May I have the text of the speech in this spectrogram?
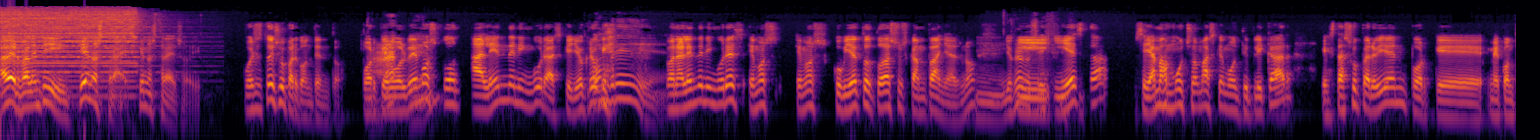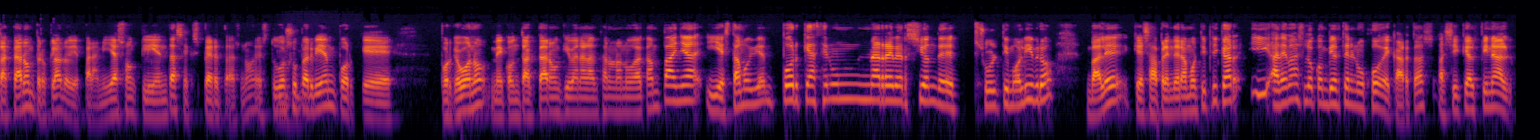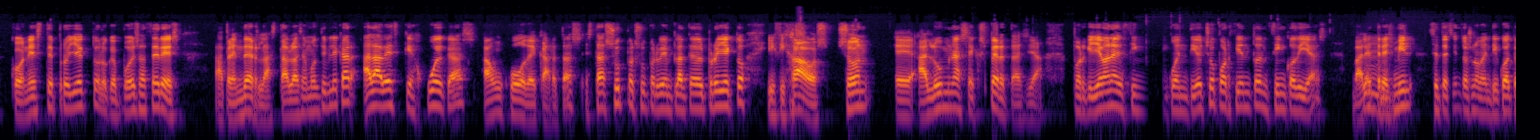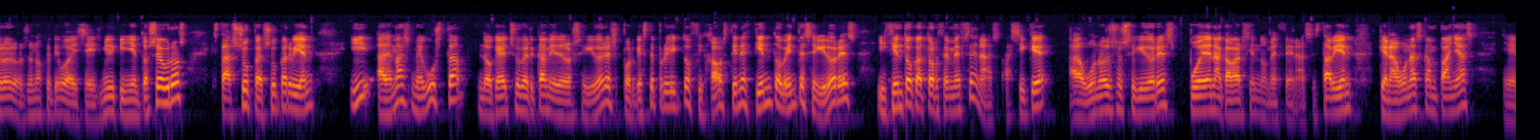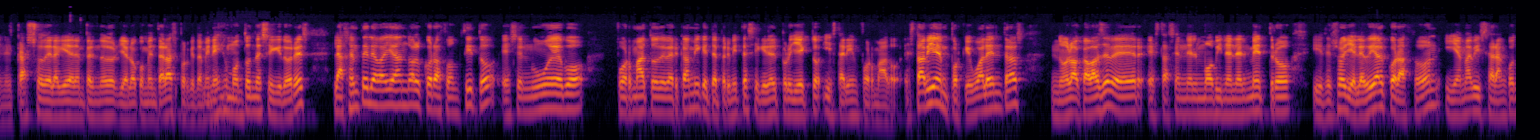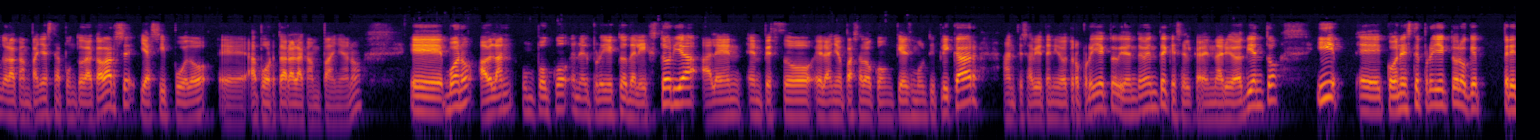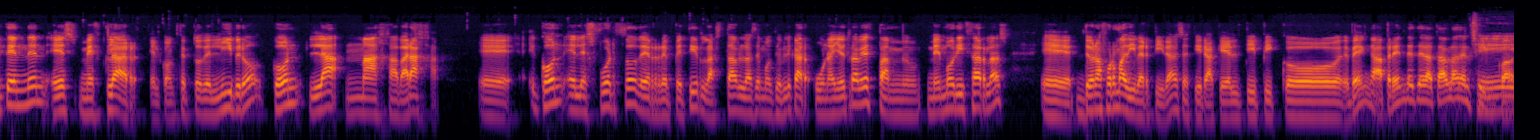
A ver, Valentín, ¿qué nos traes? ¿Qué nos traes hoy? Pues estoy súper contento, porque ah, volvemos con Alén de Ninguras, que yo creo que con Alén de Ninguras hemos, hemos cubierto todas sus campañas, ¿no? Mm, yo creo y, que sí. y esta se llama mucho más que multiplicar, está súper bien porque me contactaron, pero claro, para mí ya son clientas expertas, ¿no? Estuvo súper bien porque, porque, bueno, me contactaron que iban a lanzar una nueva campaña y está muy bien porque hacen una reversión de su último libro, ¿vale? Que es Aprender a multiplicar y además lo convierten en un juego de cartas. Así que al final, con este proyecto lo que puedes hacer es aprender las tablas de multiplicar a la vez que juegas a un juego de cartas. Está súper, súper bien planteado el proyecto y fijaos, son eh, alumnas expertas ya, porque llevan el 58% en 5 días, ¿vale? 3.794 mm. euros, un objetivo de 6.500 euros, está súper, súper bien. Y además me gusta lo que ha hecho Berkami de los seguidores, porque este proyecto, fijaos, tiene 120 seguidores y 114 mecenas, así que algunos de esos seguidores pueden acabar siendo mecenas. Está bien que en algunas campañas en el caso de la guía del emprendedor ya lo comentarás porque también hay un montón de seguidores, la gente le vaya dando al corazoncito ese nuevo formato de Berkami que te permite seguir el proyecto y estar informado. Está bien, porque igual entras, no lo acabas de ver, estás en el móvil, en el metro y dices, oye, le doy al corazón y ya me avisarán cuando la campaña esté a punto de acabarse y así puedo eh, aportar a la campaña, ¿no? Eh, bueno, hablan un poco en el proyecto de la historia. Alain empezó el año pasado con qué es multiplicar. Antes había tenido otro proyecto, evidentemente, que es el calendario de Adviento. Y eh, con este proyecto lo que pretenden es mezclar el concepto del libro con la majabaraja. Eh, con el esfuerzo de repetir las tablas de multiplicar una y otra vez para memorizarlas eh, de una forma divertida, es decir, aquel típico, venga, apréndete la tabla del 5,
